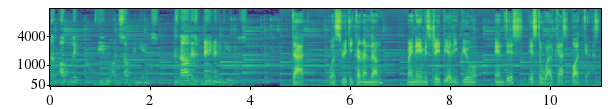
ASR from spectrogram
the public view on something is. Because now there's many, many views. That was Ricky Carandang. My name is JP Alipio, and this is the Wildcast Podcast.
